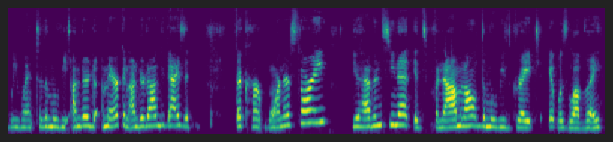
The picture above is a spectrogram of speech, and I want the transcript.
We went to the movie Under American Underdog, you guys. The Kurt Warner story. If you haven't seen it, it's phenomenal. The movie's great. It was lovely.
